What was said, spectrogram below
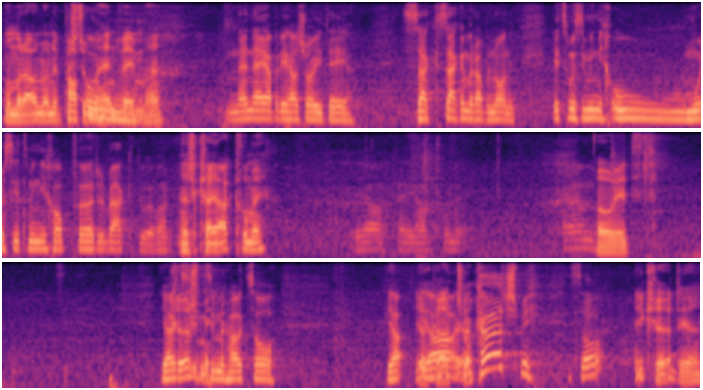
Wo wir auch noch nicht bestimmt Ah, haben, oh. wem. hä? Nein, nein, aber ich habe schon Ideen. Sag, sagen wir aber noch nicht. Jetzt muss ich meine, oh, muss jetzt meine Kopfhörer wegtun. Warte. Hast du keinen Akku mehr? Ja, keine Akku mehr. Ähm, Oh, jetzt. ja, jetzt, jetzt sind wir halt so. Ja, Ja, ja, ja, hörst du mich? So. Ich höre dich, ja.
